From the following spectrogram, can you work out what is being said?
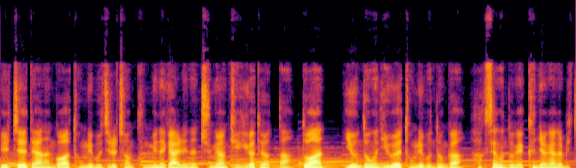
일제에 대한 한거와 독립 의지를 전 국민에게 알리는 중요한 계기가 되었다. 또한 이 운동은 이후의 독립운동과 학생운동에 큰 영향을 미치며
